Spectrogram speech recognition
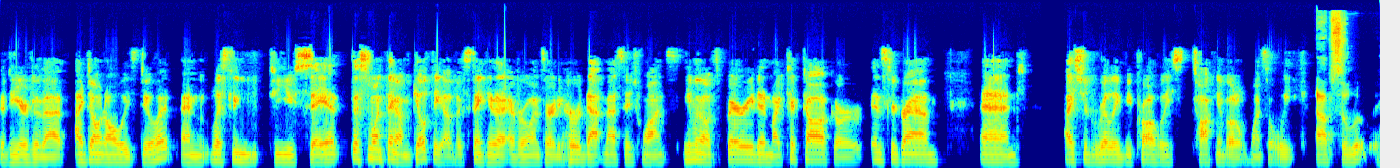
adhere to that. I don't always do it. And listening to you say it, this is one thing I'm guilty of is thinking that everyone's already heard that message once, even though it's buried in my TikTok or Instagram. And I should really be probably talking about it once a week. Absolutely.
